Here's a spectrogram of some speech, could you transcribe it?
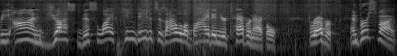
beyond just this life, King David says, I will abide in your tabernacle forever. And verse 5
